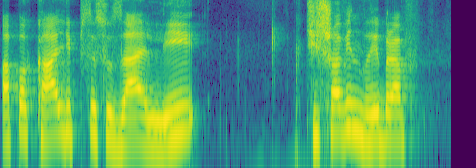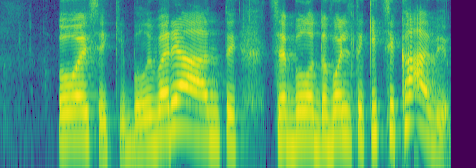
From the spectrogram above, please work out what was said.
апокаліпсису взагалі, чи що він вибрав? Ось які були варіанти. Це було доволі таки цікаві.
